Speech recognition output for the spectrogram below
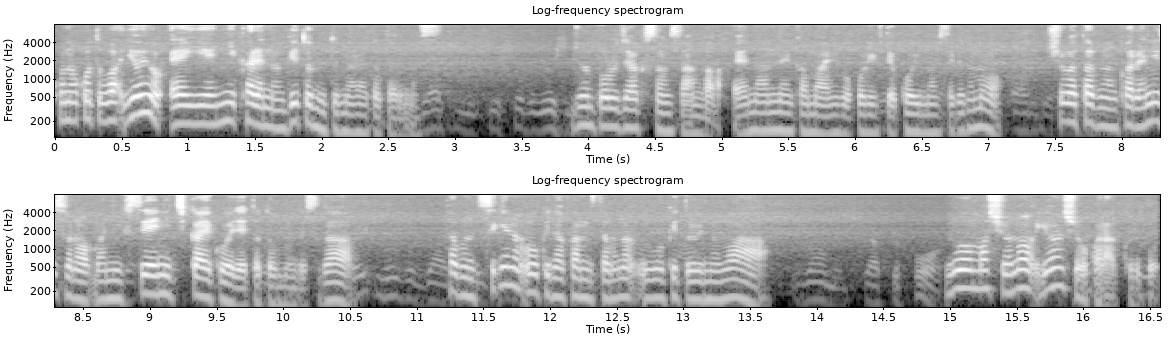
このことはいよいよ永遠に彼の義と認められたとあります。ジョン・ポール・ジャクソンさんが何年か前にここに来てこう言いましたけども主は多分彼にその、ま肉声に近い声で言ったと思うんですが多分次の大きな神様の動きというのはローマ書の4章から来ると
